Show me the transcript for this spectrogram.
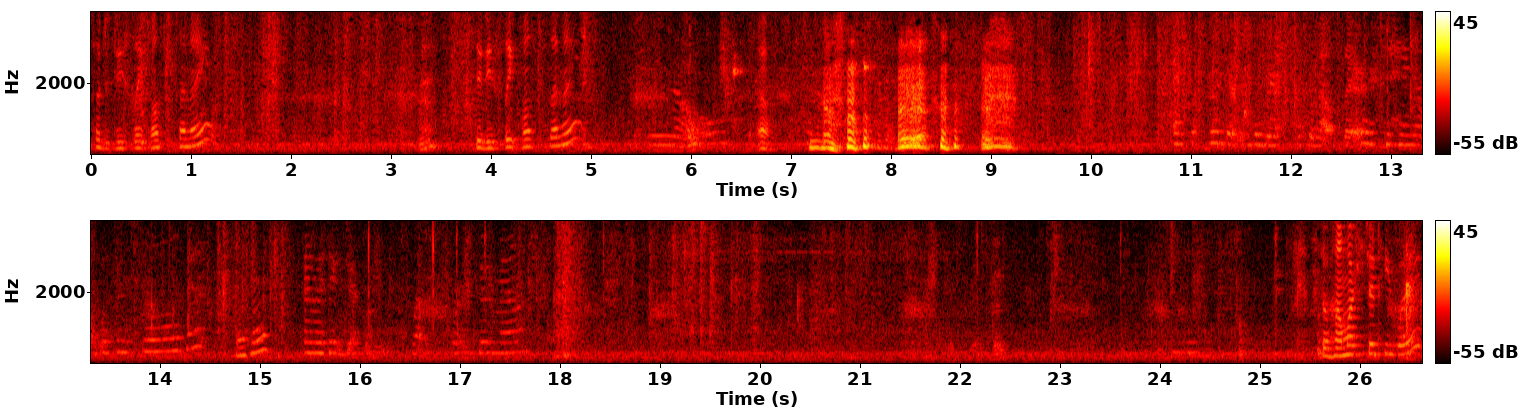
So did you sleep most of the night? Hmm? Did you sleep most of the night? No. Oh, No. I slept with Jeff the bear took him out there to hang out with him for a little bit. mhm. And I think Jeff slept for a good amount. So how much did he weigh?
